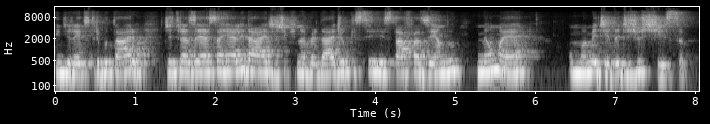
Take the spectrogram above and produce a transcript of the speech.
em direito tributário, de trazer essa realidade de que, na verdade, o que se está fazendo não é uma medida de justiça.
